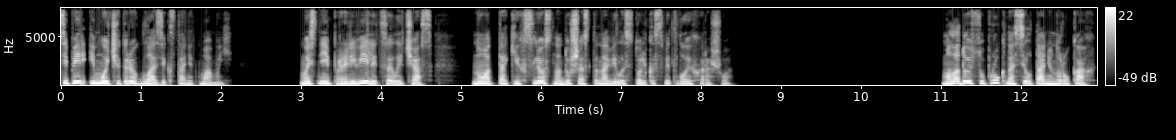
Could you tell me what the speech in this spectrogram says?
Теперь и мой четырехглазик станет мамой. Мы с ней проревели целый час — но от таких слез на душе становилось только светло и хорошо. Молодой супруг носил Таню на руках.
